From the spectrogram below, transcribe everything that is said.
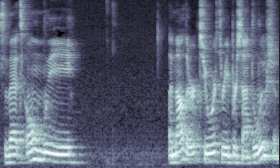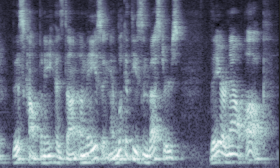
So that's only another 2 or 3% dilution. This company has done amazing. And look at these investors. They are now up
